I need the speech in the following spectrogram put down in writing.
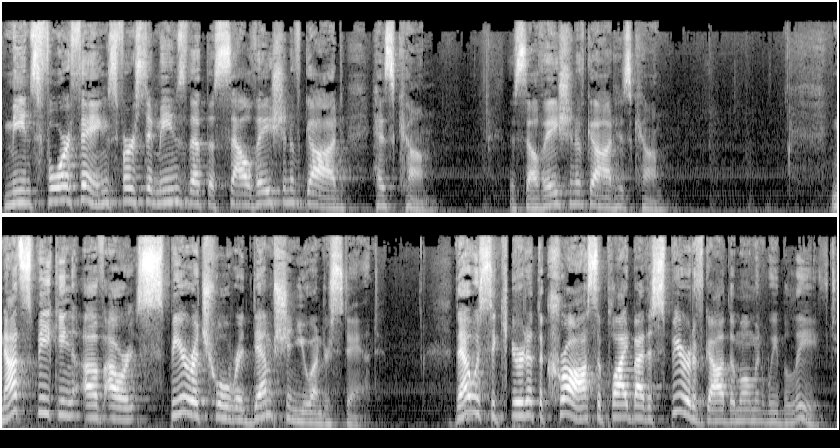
means four things. First, it means that the salvation of God has come. The salvation of God has come. Not speaking of our spiritual redemption, you understand. That was secured at the cross, applied by the Spirit of God the moment we believed.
